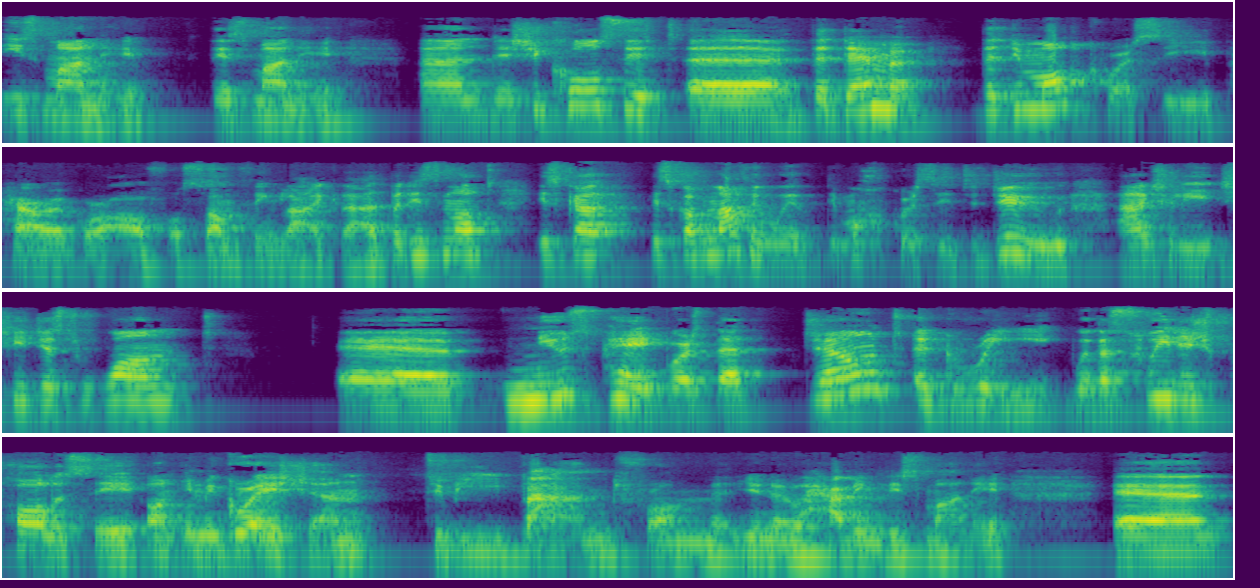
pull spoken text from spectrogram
this money, this money, and she calls it uh, the demo the democracy paragraph or something like that but it's not it's got it's got nothing with democracy to do. Actually she just want uh, newspapers that don't agree with a swedish policy on immigration to be banned from you know having this money. And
